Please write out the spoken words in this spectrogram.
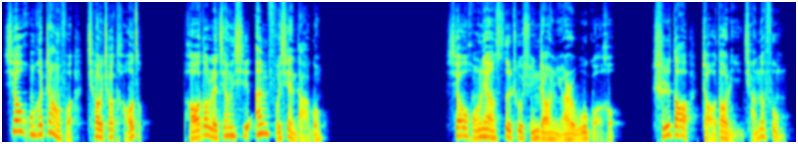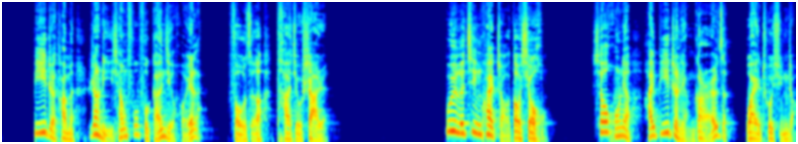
萧红和丈夫悄悄逃走，跑到了江西安福县打工。萧红亮四处寻找女儿无果后，持刀找到李强的父母。逼着他们让李强夫妇赶紧回来，否则他就杀人。为了尽快找到萧红，萧红亮还逼着两个儿子外出寻找。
